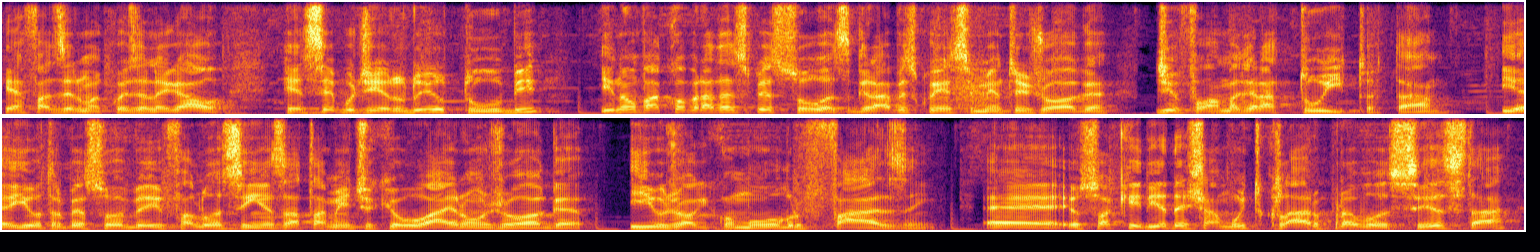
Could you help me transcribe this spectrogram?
Quer fazer uma coisa legal? Receba o dinheiro do YouTube e não vá cobrar das pessoas. Grave esse conhecimento e joga de forma gratuita, tá? E aí outra pessoa veio e falou assim, exatamente o que o Iron joga e o Jogue Como Ogro fazem. É, eu só queria deixar muito claro para vocês, tá?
